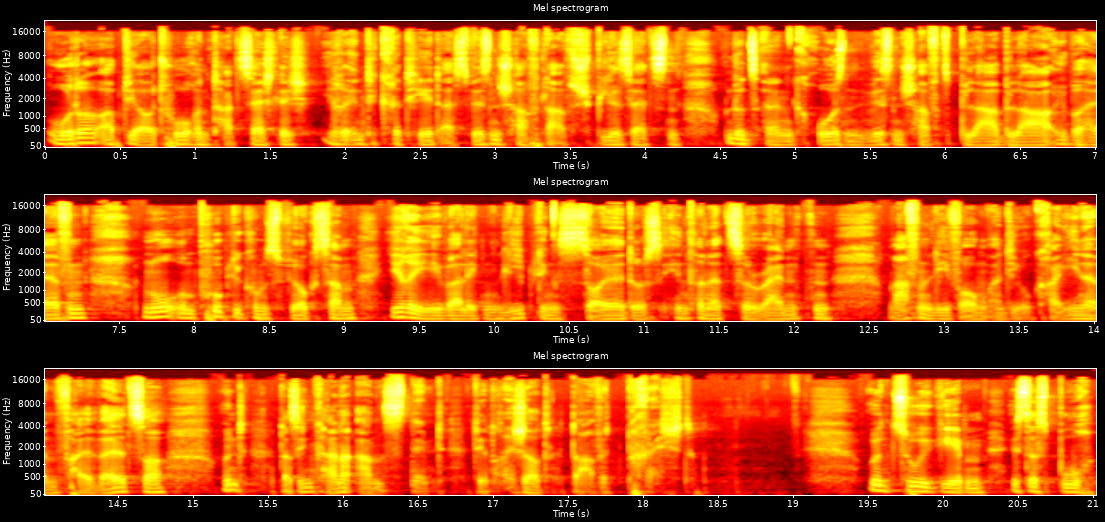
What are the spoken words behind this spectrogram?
oder ob die Autoren tatsächlich ihre Integrität als Wissenschaftler aufs Spiel setzen und uns einen großen Wissenschaftsblabla überhelfen, nur um publikumswirksam ihre jeweiligen Lieblingssäue durchs Internet zu ranten, Waffenlieferungen an die Ukraine im Fall Welzer und dass ihn keiner ernst nimmt nimmt, den Richard David Precht. Und zugegeben ist das Buch,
